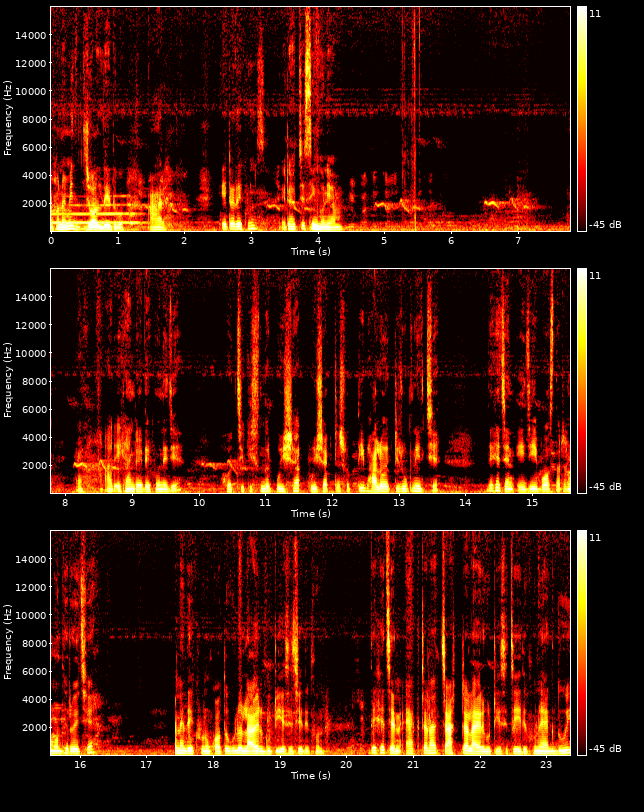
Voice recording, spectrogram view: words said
এখন আমি জল দিয়ে দেবো। আর এটা দেখুন, এটা হচ্ছে সিংহনিয়াম। আর এখানটায় দেখুন এই যে হচ্ছে কি সুন্দর পুঁই শাক পুঁই শাকটা সত্যিই ভালো একটি রূপ নিচ্ছে। দেখেছেন? এই যে এই বস্তাটার মধ্যে রয়েছে। এখানে দেখুন কতগুলো লাউয়ের গুটি এসেছে, দেখুন। দেখেছেন? একটা না চারটা লাউয়ের গুটি এসেছে। এই দেখুন, এক, দুই।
